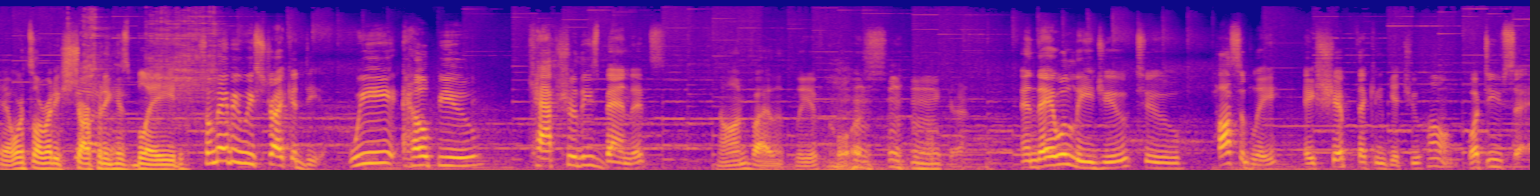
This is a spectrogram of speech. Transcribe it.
Yeah, Ort's already sharpening his blade. So maybe we strike a deal. We help you capture these bandits, non-violently, of course, Okay. and they will lead you to possibly a ship that can get you home. What do you say?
